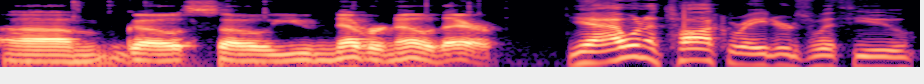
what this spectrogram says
um, go, so you never know there. Yeah, I want to talk Raiders with you.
